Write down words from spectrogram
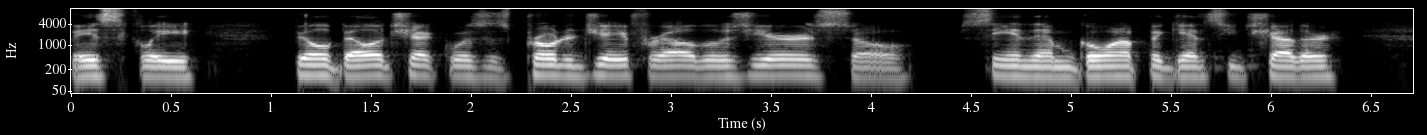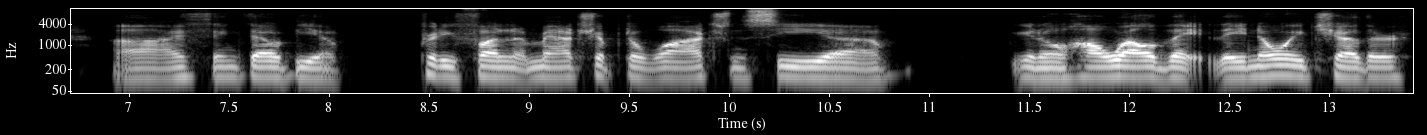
basically, Bill Belichick was his protege for all those years. So seeing them going up against each other, uh, I think that would be a pretty fun matchup to watch and see uh, you know how well they they know each other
